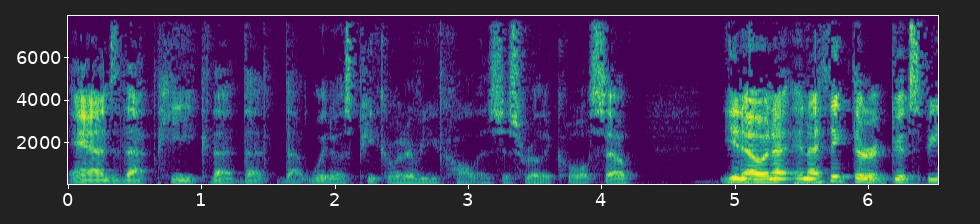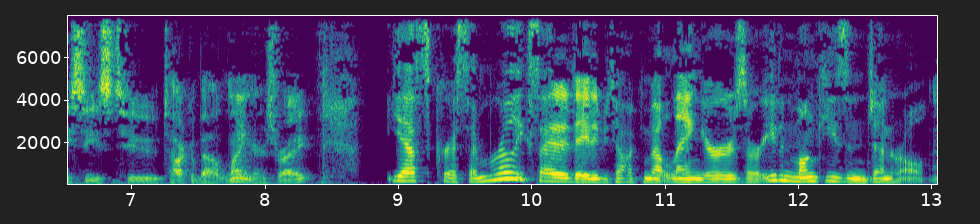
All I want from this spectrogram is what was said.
and that peak, that that that widow's peak or whatever you call it, is just really cool. So, you know, and I, and I think they're a good species to talk about langurs, right? Yes, Chris, I'm really excited today to be talking about langurs or even monkeys in general.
